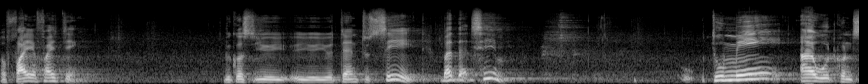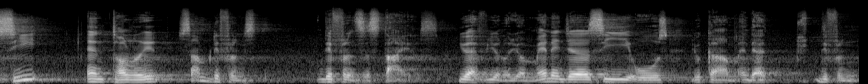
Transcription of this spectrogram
of firefighting because you, you, you tend to say it. But that's him. To me, I would concede and tolerate some difference, difference styles. You have, you know, your managers, CEOs, you come and there are different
